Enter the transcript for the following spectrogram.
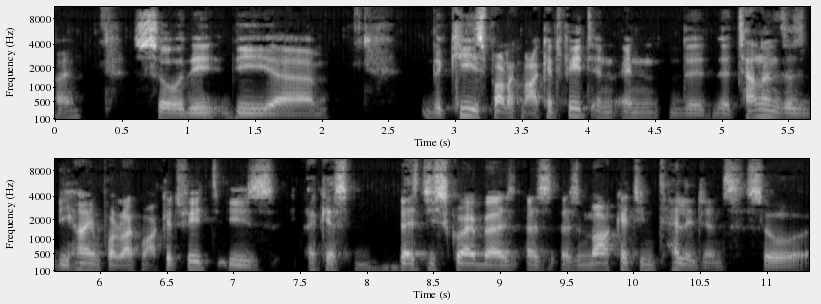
right? So the the um, the key is product market fit, and, and the the talent that's behind product market fit is I guess best described as, as, as market intelligence. So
